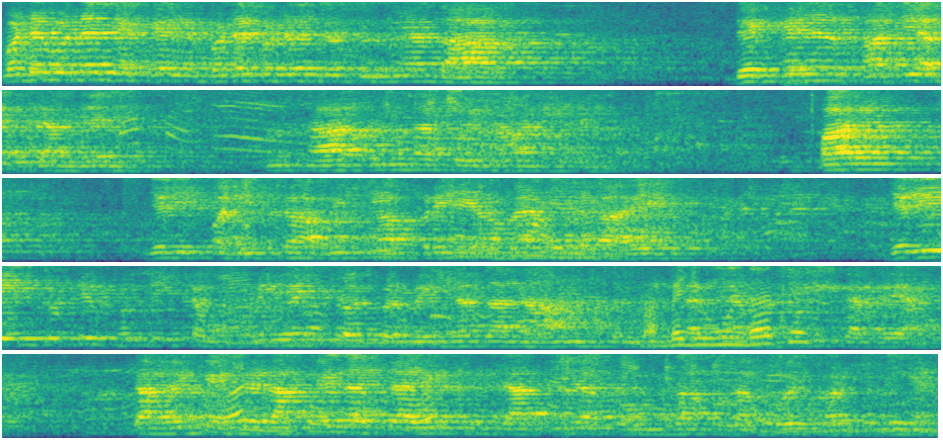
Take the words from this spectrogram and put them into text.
ਵੱਡੇ ਵੱਡੇ ਦੇਖੇ ਨੇ ਵੱਡੇ ਵੱਡੇ ਜੋ ਦੁਨੀਆਦਾਰ ਦੇਖੇ ਨੇ ਖਾਲੀ ਹੱਥ ਜਾਂਦੇ ਨੇ ਸਾਥ ਉਹਨਾਂ ਦਾ ਕੋਈ ਨਾਂ ਨਹੀਂ। ਪਰ ਜਿਹੜੀ ਭਲੀ ਸਾਬੀ ਸਾਪਰੀ ਹਮੈਂ ਲਗਾਏ ਜਿਹੜੀ ਟੁੱਟੀ ਫੁੱਟੀ ਕੰਪਨੀ ਵਿੱਚ ਕੋਈ ਪਰਮੇਸ਼ਰ ਦਾ ਨਾਮ ਬਾਬੇ ਜੂ ਹੁੰਦਾ ਇੱਥੇ? ਕੀ ਕਰ ਰਿਹਾ ਚਾਹੇ ਕਿਸੇ ਇਲਾਕੇ ਦਾ ਚਾਹੇ ਜਾਤੀ ਦਾ ਕੌਮ ਦਾ ਉਹਦਾ ਕੋਈ ਫ਼ਰਕ ਨਹੀਂ ਹੈ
